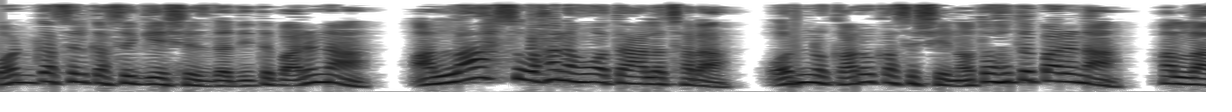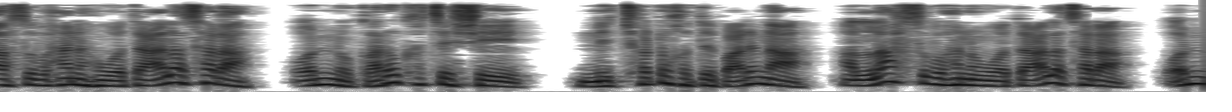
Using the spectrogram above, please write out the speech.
বট গাছের কাছে গিয়ে সেজদা দিতে পারে না। আল্লাহ সুবাহানা হুয়া ছাড়া অন্য কারও কাছে সে নত হতে পারে না, আল্লাহ সুবাহানা হুয়া তালা ছাড়া। অন্য কারও কাছে সে নিচ্ছট হতে পারে না, আল্লাহ সুবাহান ছাড়া। অন্য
